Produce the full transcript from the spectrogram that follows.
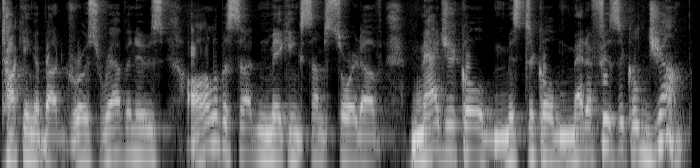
talking about gross revenues, all of a sudden making some sort of magical, mystical, metaphysical jump.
